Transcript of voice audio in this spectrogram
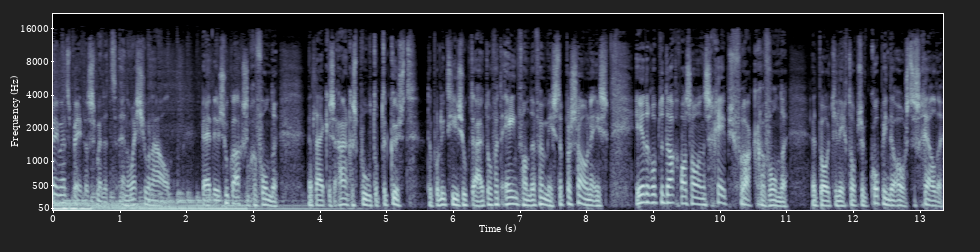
Clemens Peters met het NOS-journaal. Bij de zoekactie gevonden. Het lijk is aangespoeld op de kust. De politie zoekt uit of het een van de vermiste personen is. Eerder op de dag was al een scheepswrak gevonden. Het bootje ligt op zijn kop in de Oosterschelde.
